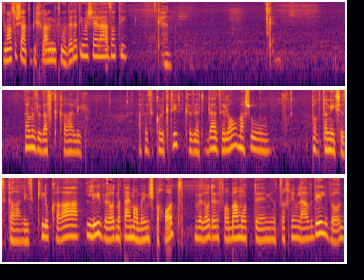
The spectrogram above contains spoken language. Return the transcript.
זה משהו שאת בכלל מתמודדת עם השאלה הזאתי? כן. כן. למה זה דווקא קרה לי? אבל זה קולקטיבי כזה, את יודעת, זה לא משהו פרטני שזה קרה לי, זה כאילו קרה לי ולעוד 240 משפחות, ולעוד 1,400 אה, נרצחים להבדיל, ועוד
